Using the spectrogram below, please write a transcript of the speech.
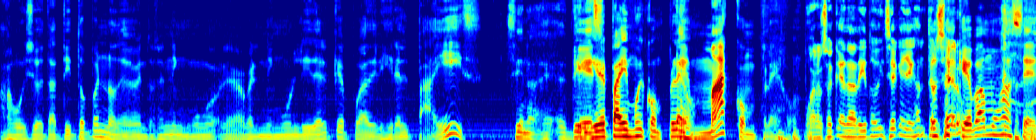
a juicio de Tatito pues no debe entonces ningún, haber ningún líder que pueda dirigir el país. Sí, no, eh, dirigir es- el país muy complejo. Es más complejo. Por eso es que Tatito dice que llegan Entonces, terceros. ¿qué vamos a hacer?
